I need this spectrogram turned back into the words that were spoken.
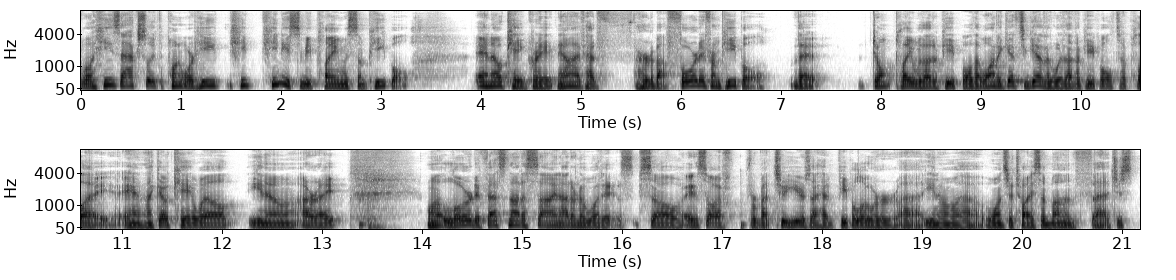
well, he's actually at the point where he, he, he needs to be playing with some people and okay, great. Now I've had heard about four different people that don't play with other people that want to get together with other people to play. And like, okay, well, you know, all right. Well, Lord, if that's not a sign, I don't know what is. So, and so for about two years, I had people over, uh, you know, uh, once or twice a month, uh, just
